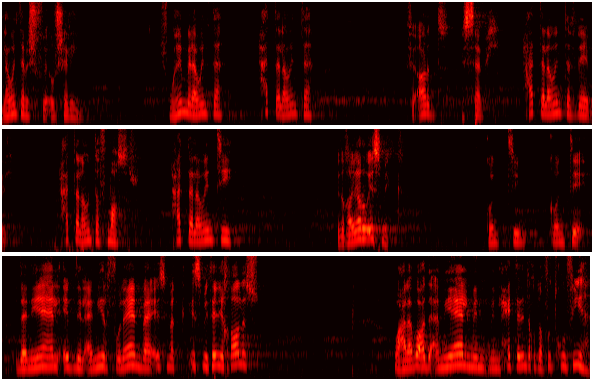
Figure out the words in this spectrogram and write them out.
لو أنت مش في أورشليم. مش مهم لو أنت حتى لو أنت في أرض السبي حتى لو أنت في بابل حتى لو أنت في مصر حتى لو أنت اتغيروا اسمك. كنت كنت دانيال ابن الأمير فلان بقى اسمك اسم تاني خالص. وعلى بعد أميال من من الحتة اللي انت كنت المفروض تكون فيها.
